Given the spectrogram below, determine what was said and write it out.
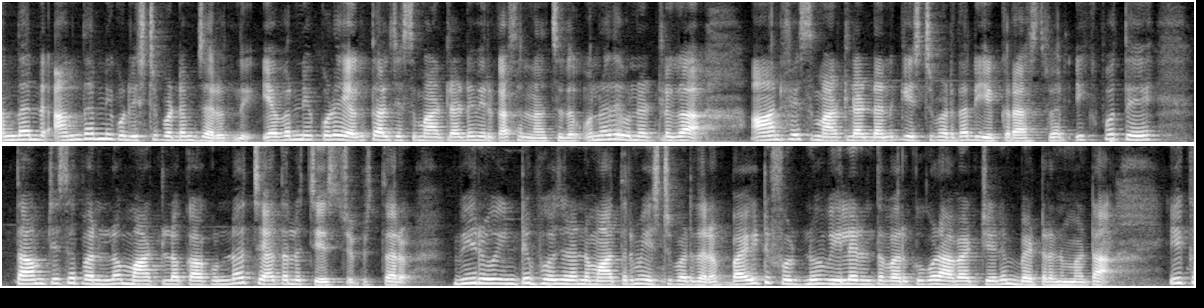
అందరిని అందరినీ కూడా ఇష్టపడడం జరుగుతుంది. ఎవరిని కూడా ఎగతాళి చేసి మాట్లాడడం వీరికి అసలు నచ్చదు. ఉన్నది ఉన్నట్లుగా ఆన్ ఫేస్ మాట్లాడడానికి ఇష్టపడతారు ఈ యొక్క రాశి ఇకపోతే తాము చేసే పనిలో మాటలో కాకుండా చేతలు చేసి చూపిస్తారు. వీరు ఇంటి భోజనాన్ని మాత్రమే ఇష్టపడతారు. బయట ఫుడ్ను వీలైనంత వరకు కూడా అవాయిడ్ చేయడం బెటర్ అనమాట ఇక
